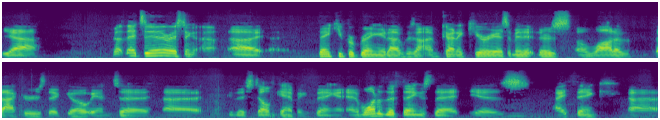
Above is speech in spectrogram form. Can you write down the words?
Yeah, No, that's interesting. Uh, Uh, thank you for bringing it up because I'm kind of curious. I mean, there's a lot of factors that go into uh, the stealth camping thing, and one of the things that is, I think, uh,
